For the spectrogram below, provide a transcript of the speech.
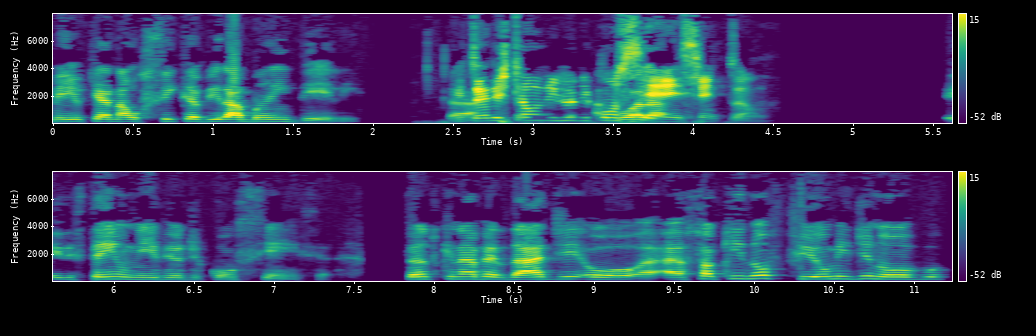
meio que a Nausicaa vira a mãe dele. Tá? Então eles têm um nível de consciência, Agora, então. Eles têm um nível de consciência. Tanto que, na verdade, o, só que no filme, de novo,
